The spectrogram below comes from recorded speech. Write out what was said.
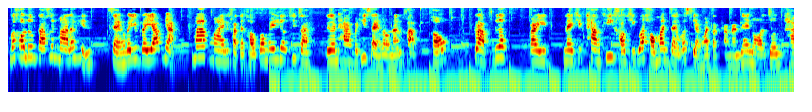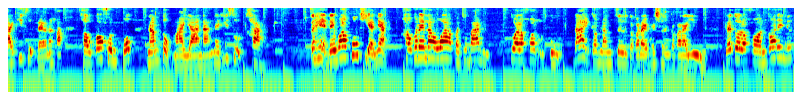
เมื่อเขาลืมตาขึ้นมาแล้วเห็นแสงระยิบระยับเนี่ยมากมายเลยค่ะ แต่เขาก็ไม่เลือกที่จะเดินทางไปที่แสงเหล่านั้นค่ะ เขากลับเลือกไปในทิศทางที่เขาคิดว่าเขามั่นใจว่าเสียงมาจากทางนั้นแน่นอนจนท้ายที่สุดแล้วนะคะ เขาก็ค้นพบน้ำตกมายานั้นในที่สุดค่ะ จะเห็นได้ว่าผู้เขียนเนี่ยเขาก็ได้เล่าว่าปัจจุบันตัวละครอุตุได้กำลังเจอกับอะไรเผชิญกับอะไรอยู่ และตัวละครก็ได้นึก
